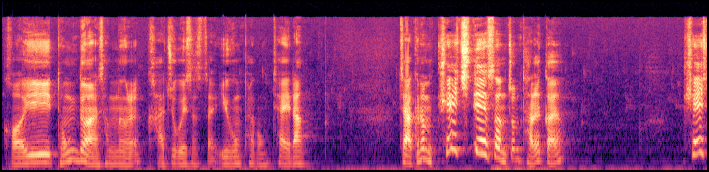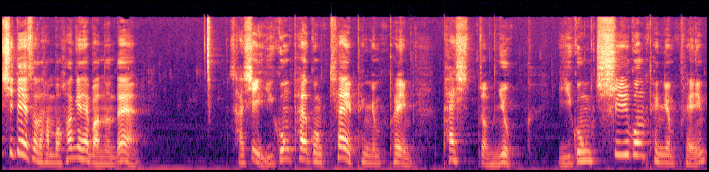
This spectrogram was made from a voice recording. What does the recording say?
거의 동등한 성능을 가지고 있었어요. 2080 Ti랑. 자, 그럼 QHD에서는 좀 다를까요? QHD에서도 한번 확인해 봤는데 사실 2080 Ti 평균 프레임 80.6, 2070 평균 프레임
